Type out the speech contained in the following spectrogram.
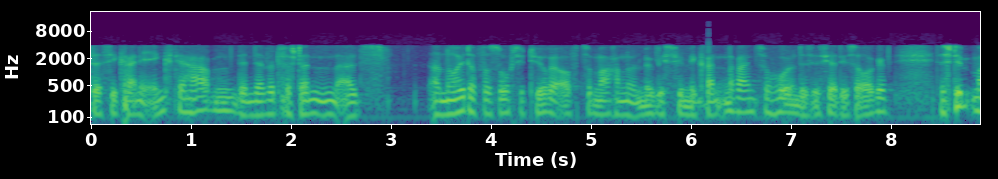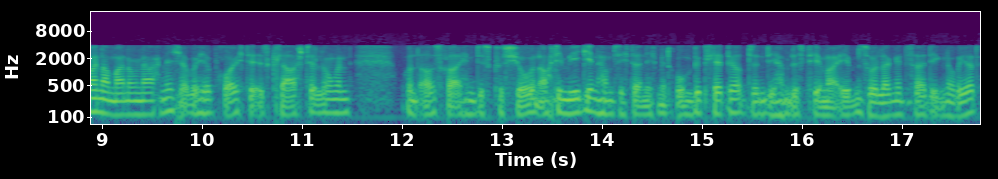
dass sie keine Ängste haben, denn der wird verstanden als erneuter Versuch, die Türe aufzumachen und möglichst viele Migranten reinzuholen. Das ist ja die Sorge. Das stimmt meiner Meinung nach nicht, aber hier bräuchte es Klarstellungen und ausreichend Diskussion. Auch die Medien haben sich da nicht mit rumbeklettert, denn die haben das Thema ebenso lange Zeit ignoriert.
